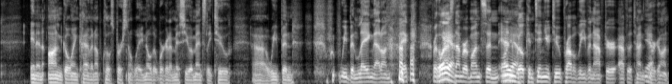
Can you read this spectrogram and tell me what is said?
in an ongoing kind of an up close personal way know that we're going to miss you immensely too. Uh, we've been we've been laying that on thick for the oh, last yeah. number of months, and oh, and oh, yeah. will continue to probably even after after the time that yeah. you're gone.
